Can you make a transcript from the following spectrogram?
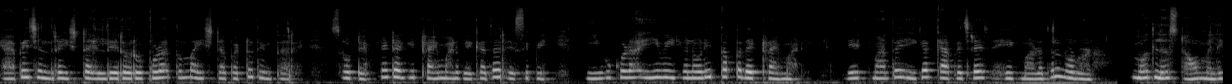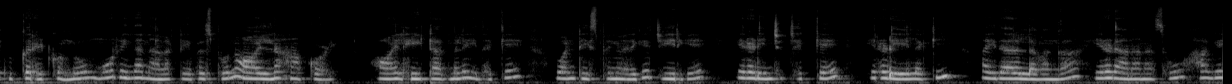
ಕ್ಯಾಬೇಜ್ ಅಂದರೆ ಇಷ್ಟ ಇಲ್ಲದೆ ಇರೋರು ಕೂಡ ತುಂಬ ಇಷ್ಟಪಟ್ಟು ತಿಂತಾರೆ. ಸೊ ಡೆಫಿನೆಟಾಗಿ ಟ್ರೈ ಮಾಡಬೇಕಾದ ರೆಸಿಪಿ ನೀವು ಕೂಡ ಈ ವಿಡಿಯೋ ನೋಡಿ ತಪ್ಪದೇ ಟ್ರೈ ಮಾಡಿ. ಲೇಟ್ ಮಾಡಿದೆ ಈಗ ಕ್ಯಾಬೇಜ್ ರೈಸ್ ಹೇಗೆ ಮಾಡೋದನ್ನು ನೋಡೋಣ. ಮೊದಲು ಸ್ಟವ್ ಮೇಲೆ ಕುಕ್ಕರ್ ಇಟ್ಕೊಂಡು ಮೂರರಿಂದ ನಾಲ್ಕು ಟೇಬಲ್ ಸ್ಪೂನ್ ಆಯಿಲ್ನ ಹಾಕ್ಕೊಳ್ಳಿ. ಆಯಿಲ್ ಹೀಟ್ ಆದಮೇಲೆ ಇದಕ್ಕೆ ಒನ್ ಟೀ ಸ್ಪೂನ್ವರೆಗೆ ಜೀರಿಗೆ, ಎರಡು ಇಂಚು ಚಕ್ಕೆ, ಎರಡು ಏಲಕ್ಕಿ ಐದಾರು ಲವಂಗ, ಎರಡು ಅನಾನಸು, ಹಾಗೆ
